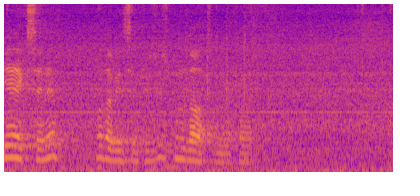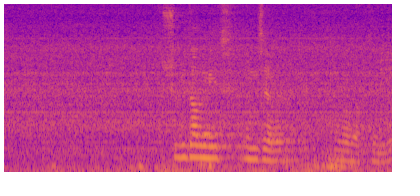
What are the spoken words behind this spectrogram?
Y ekseni o da 1800. Bunu da altını yapar. Şu vidal mid ince mi? Ona baktığımda.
